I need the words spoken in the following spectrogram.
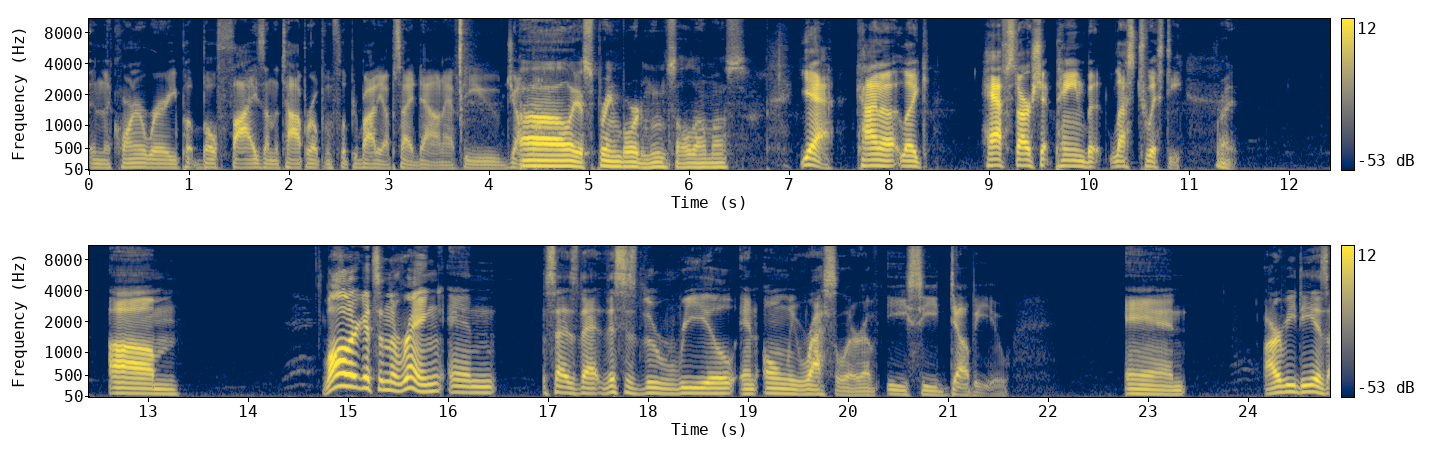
in the corner where you put both thighs on the top rope and flip your body upside down after you jump. Uh, like a springboard moonsault almost. yeah, kind of like half Starship Pain, but less twisty. Right. Um, Lawler gets in the ring and says that this is the real and only wrestler of ECW. And RVD is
